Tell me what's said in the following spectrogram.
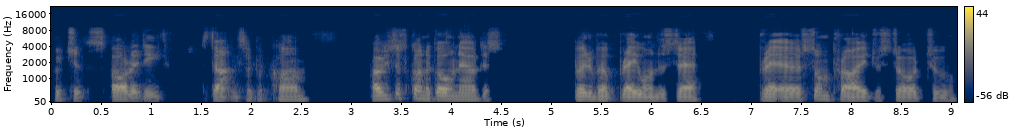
which is already starting to become. I was just going to go now this bit about Bray Wanderers there. Bray, uh, some pride restored to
